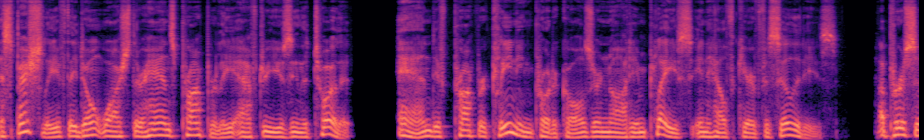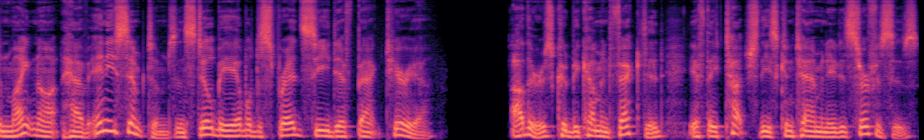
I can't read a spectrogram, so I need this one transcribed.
especially if they don't wash their hands properly after using the toilet, and if proper cleaning protocols are not in place in healthcare facilities. A person might not have any symptoms and still be able to spread C. diff bacteria. Others could become infected if they touch these contaminated surfaces,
